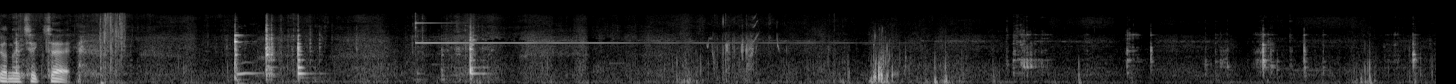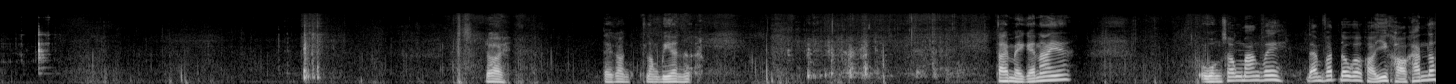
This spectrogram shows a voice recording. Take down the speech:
Cho nó sạch sẽ Rồi Đây còn lòng bia nữa. Tại mấy cái này á, Uống xong mang về, Đem vất đâu có khỏi gì khó khăn đâu.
